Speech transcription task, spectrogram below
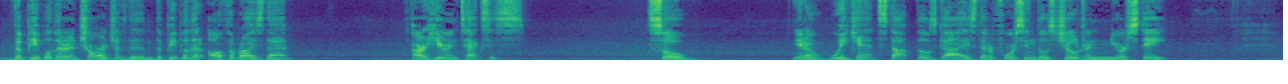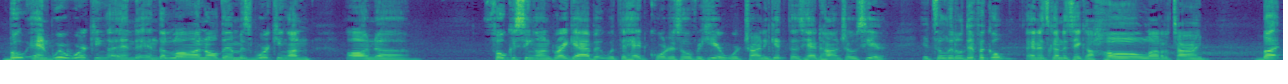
The people that are in charge of them, the people that authorize that, are here in Texas. So, you know, we can't stop those guys that are forcing those children in your state. but and we're working and and the law and all them is working on on uh, focusing on Greg Abbott with the headquarters over here. We're trying to get those head honchos here. It's a little difficult and it's going to take a whole lot of time, but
